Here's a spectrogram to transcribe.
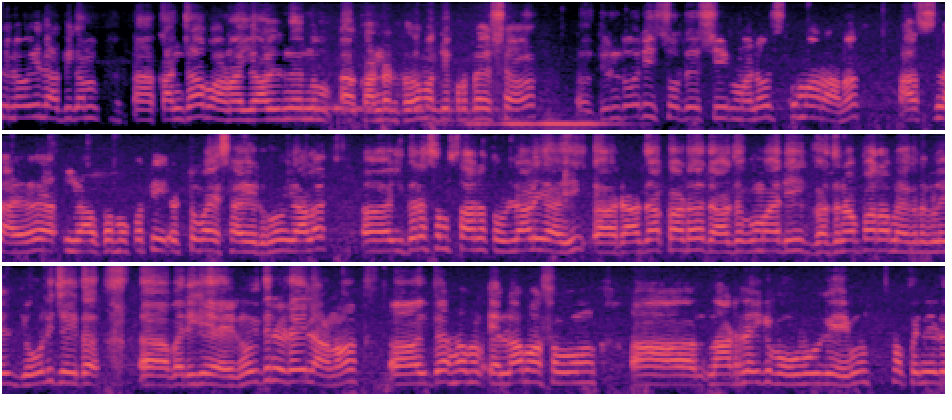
കിലോയിലധികം കഞ്ചാവാണ് ഇയാളിൽ നിന്നും കണ്ടെടുത്തത്. മധ്യപ്രദേശ് ദിണ്ടോരി സ്വദേശി മനോജ് കുമാറാണ് അറസ്റ്റിലായത്. ഇയാൾക്ക് മുപ്പത്തി എട്ട് വയസ്സായിരുന്നു. ഇയാൾ ഇതര സംസ്ഥാന തൊഴിലാളിയായി രാജാക്കാട് രാജകുമാരി ഗജനാപ്പാറ മേഖലകളിൽ ജോലി ചെയ്ത് വരികയായിരുന്നു. ഇതിനിടയിലാണ് ഇദ്ദേഹം എല്ലാ മാസവും നാട്ടിലേക്ക് പോവുകയും പിന്നീട്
